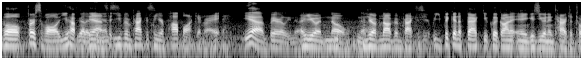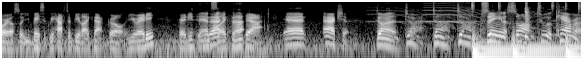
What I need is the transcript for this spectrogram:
Well, first of all, you have You to dance. dance. You've been practicing your pop locking, right? Yeah, barely, no. Are you a, no, No. you have not been practicing. You pick an effect, you click on it, and it gives you an entire tutorial. So you basically have to be like that girl. You ready? Ready to do Dance that? like that? Yeah. And action. Dun, dun, dun, dun. I'm singing a song to a camera,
